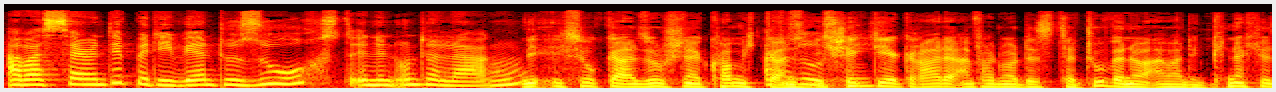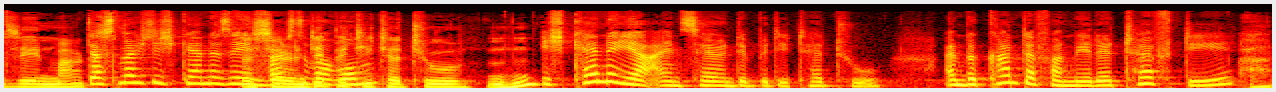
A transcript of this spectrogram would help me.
Aber Serendipity, während du suchst in den Unterlagen, Nee, ich suche gar so schnell komme ich gar Ach, nicht. Ich schicke dir gerade einfach nur das Tattoo, wenn du einmal den Knöchel sehen magst. das möchte ich gerne sehen. das? Serendipity-Tattoo. Mhm. Ich kenne ja ein Serendipity-Tattoo. Ein Bekannter von mir, der Töfti, Ah.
